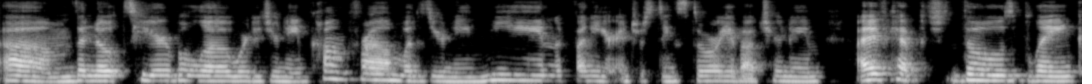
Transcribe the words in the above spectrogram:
um, the notes here below. Where did your name come from? What does your name mean? A funny or interesting story about your name. I've kept those blank.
